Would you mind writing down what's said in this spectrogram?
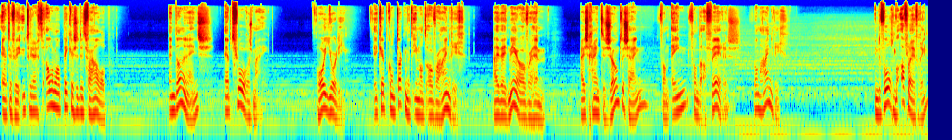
RTV Utrecht, allemaal pikken ze dit verhaal op. En dan ineens appt Floris mij. Hoi Jordi, ik heb contact met iemand over Heinrich. Hij weet meer over hem. Hij schijnt de zoon te zijn van een van de affaires van Heinrich in de volgende aflevering.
